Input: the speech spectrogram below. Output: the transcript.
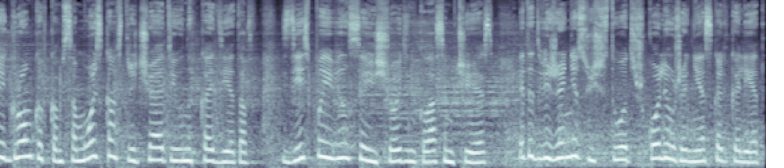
Звонко и громко в Комсомольском встречают юных кадетов. Здесь появился еще один класс МЧС. Это движение существует в школе уже несколько лет.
